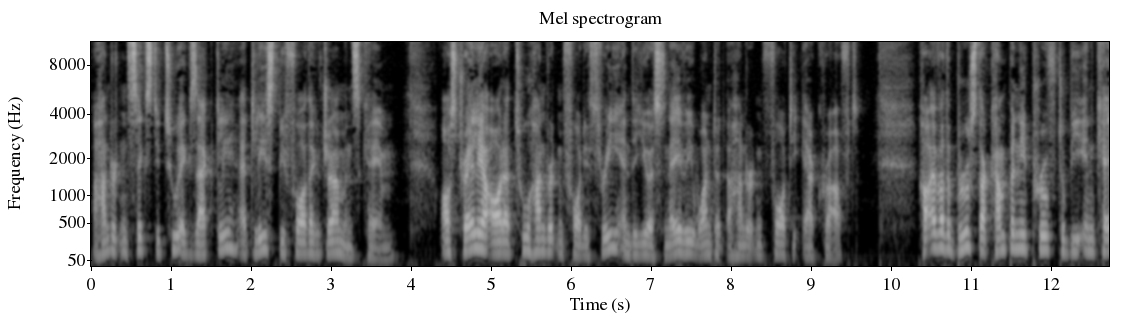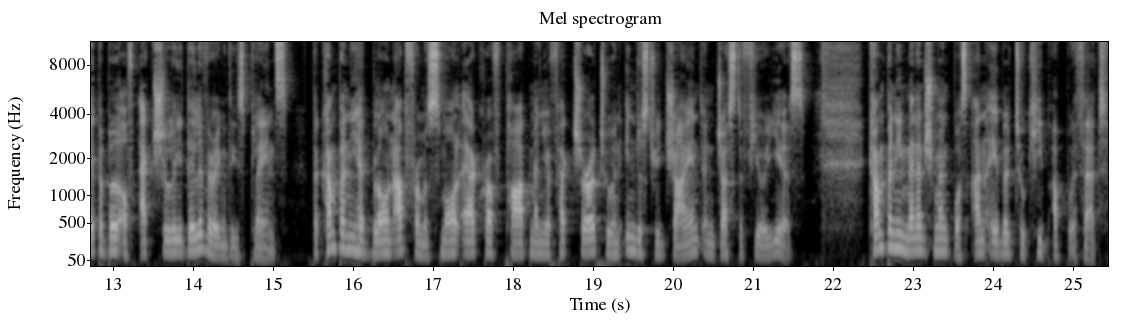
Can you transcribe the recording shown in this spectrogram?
162 exactly, at least before the Germans came. Australia ordered 243 and the US Navy wanted 140 aircraft. However, the Brewster Company proved to be incapable of actually delivering these planes. The company had blown up from a small aircraft part manufacturer to an industry giant in just a few years. Company management was unable to keep up with that.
